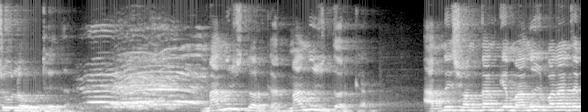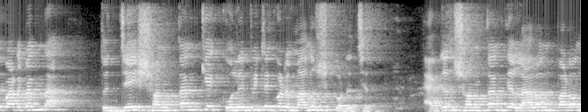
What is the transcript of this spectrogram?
চুলও উঠে যাবে মানুষ দরকার মানুষ দরকার। আপনি সন্তানকে মানুষ বানাতে পারবেন না তো যেই সন্তানকে কোলে পিঠে করে মানুষ করেছেন, একজন সন্তানকে লালন পালন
